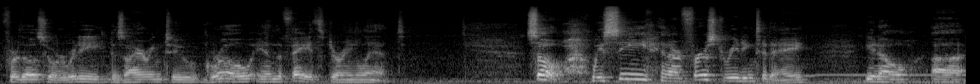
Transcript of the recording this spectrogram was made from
for those who are really desiring to grow in the faith during Lent. So we see in our first reading today, you know, uh,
